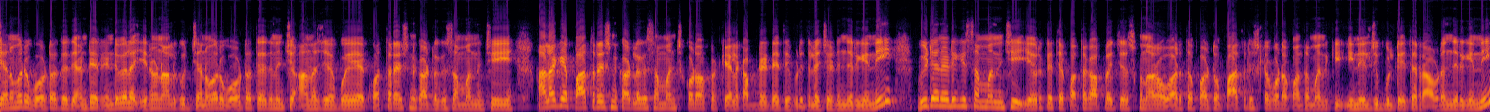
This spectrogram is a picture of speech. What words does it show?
జనవరి ఒకటో తేదీ అంటే రెండు వేల ఇరవై నాలుగు జనవరి ఒకటో తేదీ నుంచి అందజేయబోయే కొత్త రేషన్ కార్డులకు సంబంధించి అలాగే పాత రేషన్ కార్డులకు సంబంధించి కూడా ఒక కీలక అప్డేట్ అయితే విడుదల చేయడం జరిగింది. వీటన్నిటికి సంబంధించి ఎవరికైతే కొత్తగా అప్లై చేసుకున్నారో వారితో పాటు పాత లిస్టులో కూడా కొంతమందికి ఇనెలిజిబిలిటీ అయితే రావడం జరిగింది.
